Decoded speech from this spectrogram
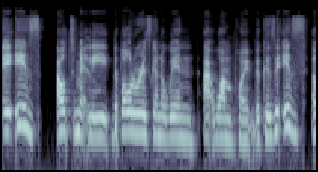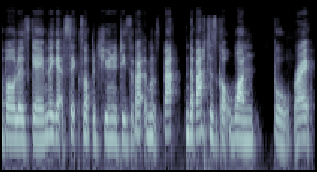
it is ultimately the bowler is going to win at one point because it is a bowler's game. They get six opportunities. The, bat- the batter's got one ball, right?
